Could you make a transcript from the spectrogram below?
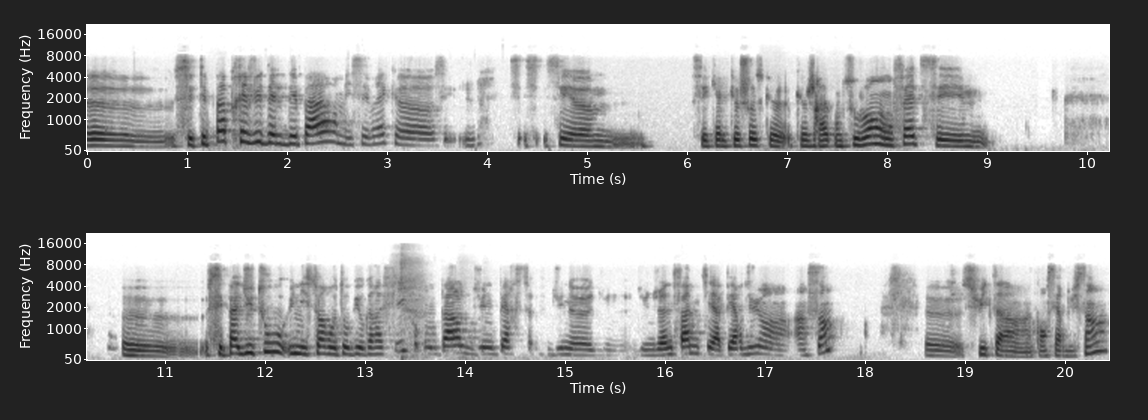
Euh, c'était pas prévu dès le départ, mais c'est vrai que c'est euh, quelque chose que, que, je raconte souvent. En fait, c'est euh, c'est pas du tout une histoire autobiographique. On parle d'une jeune femme qui a perdu un, sein euh, suite à un cancer du sein.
